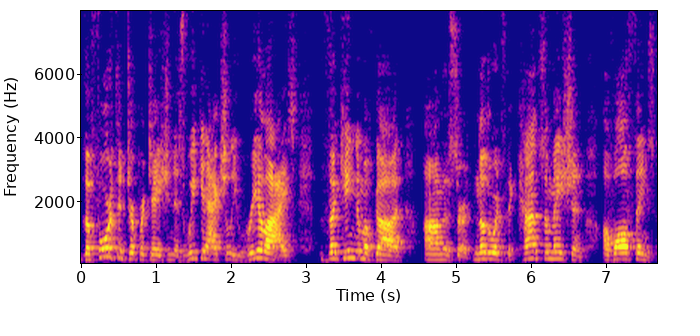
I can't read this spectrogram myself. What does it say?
The fourth interpretation is we can actually realize the kingdom of God on this earth. In other words, the consummation of all things.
